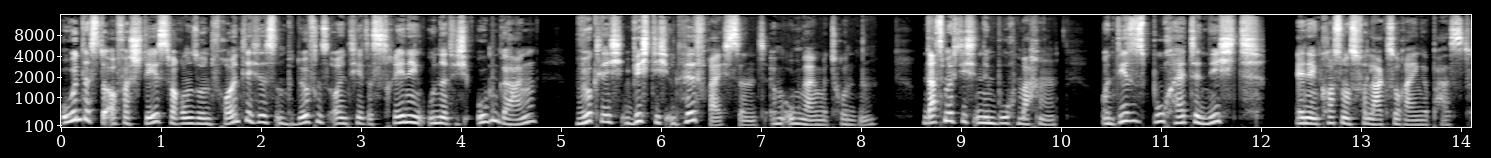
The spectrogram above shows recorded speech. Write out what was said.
Und dass du auch verstehst, warum so ein freundliches und bedürfnisorientiertes Training und natürlich Umgang wirklich wichtig und hilfreich sind im Umgang mit Hunden. Und das möchte ich in dem Buch machen. Und dieses Buch hätte nicht in den Kosmos Verlag so reingepasst.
